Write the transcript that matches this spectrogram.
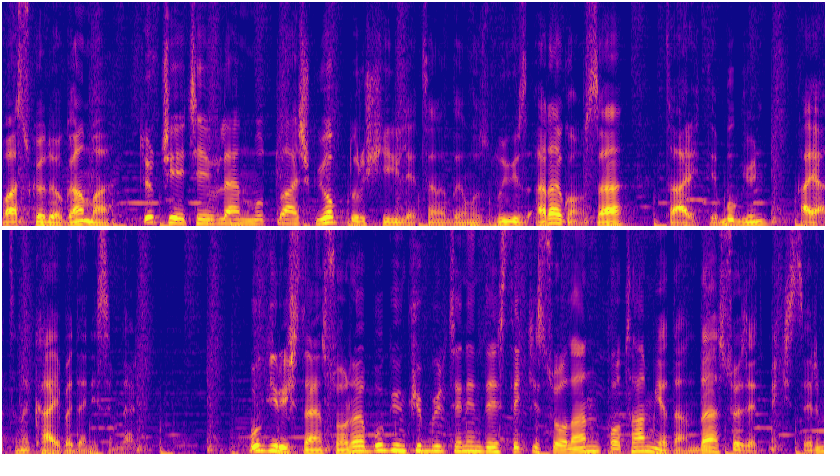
Vasco da Gama, Türkçe'ye çevrilen Mutlu Aşk Yoktur şiiriyle tanıdığımız Louis Aragon ise tarihte bugün hayatını kaybeden isimler. Bu girişten sonra bugünkü bültenin destekçisi olan Potamya'dan da söz etmek isterim.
